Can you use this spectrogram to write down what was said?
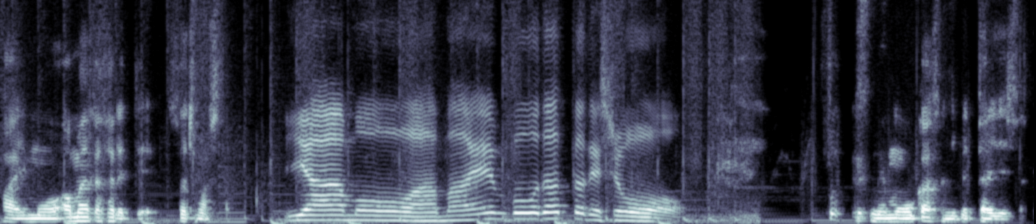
はい、もう甘やかされて育ちました。いやーもう甘えん坊だったでしょう。そうですね、もうお母さんにべったりでしたね。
